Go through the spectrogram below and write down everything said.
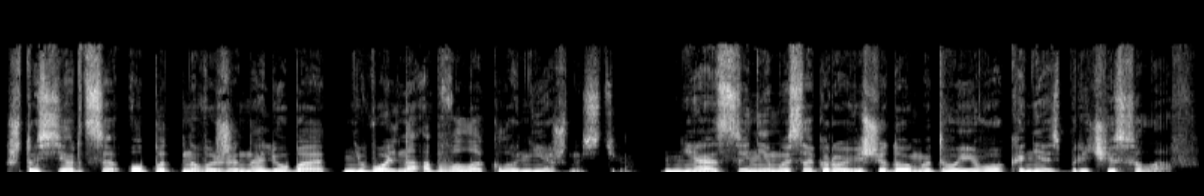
что сердце опытного женолюба невольно обволокло нежностью. «Неоценимы сокровища дома твоего, князь Бречеслав!»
